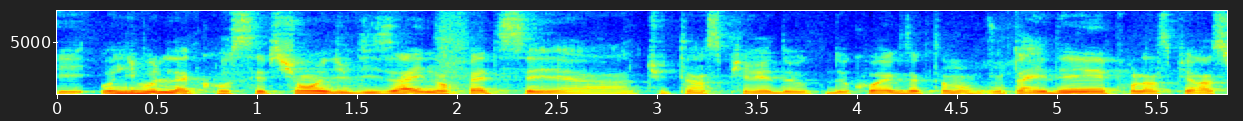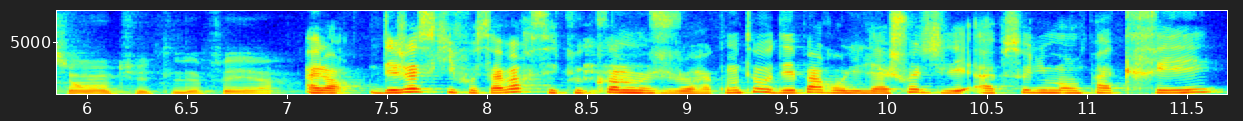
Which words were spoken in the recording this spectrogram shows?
Et au niveau de la conception et du design, en fait, c'est, euh, tu t'es inspiré de, de, quoi exactement? On t'a aidé pour l'inspiration? Tu te l'as fait euh Alors, déjà, ce qu'il faut savoir, c'est que comme je le racontais au départ, Oli la Chouette, je ne l'ai absolument pas créé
